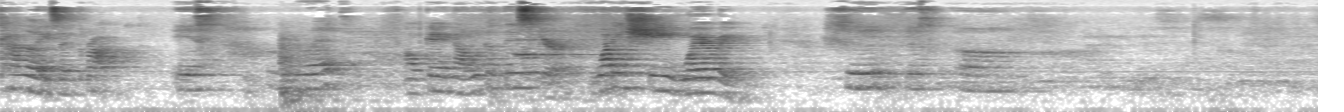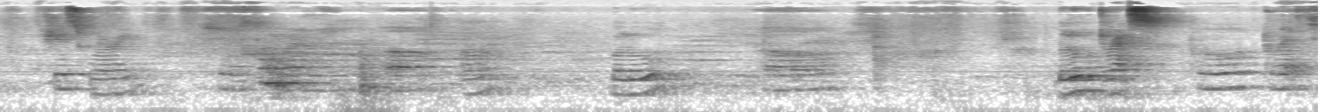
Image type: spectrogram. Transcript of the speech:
color is a crab? is red. Okay, now look at this girl. What is she wearing? She is uh She's wearing she is wearing a a blue a blue dress. blue dress.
